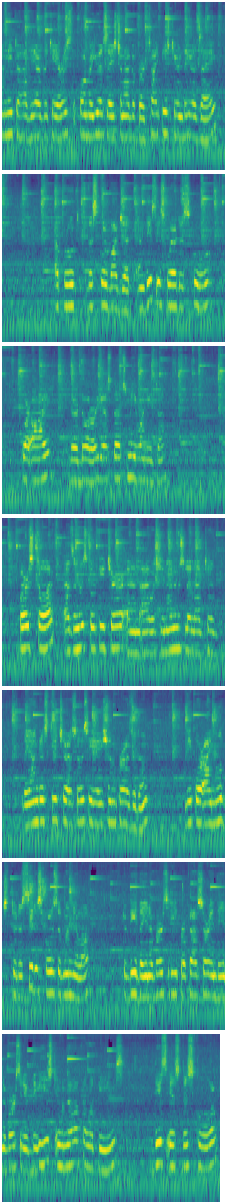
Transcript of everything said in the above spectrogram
Amito Javier Gutierrez, the former USA stenographer typist here in the USA, approved the school budget. And this is where the school, where I, their daughter, yes, that's me, Juanita, first taught as a new school teacher, and I was unanimously elected the youngest teacher association president before I moved to the city schools of Manila to be the university professor in the University of the East in Manila, Philippines. This is the school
